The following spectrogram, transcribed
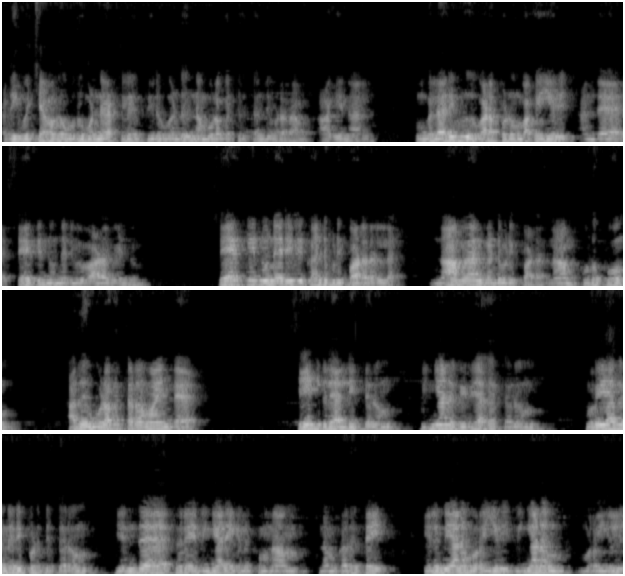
அதிகபட்சமாக ஒரு மணி நேரத்தில் தீர்வு கண்டு நம் உலகத்திற்கு தந்து விடலாம். ஆகையினால் உங்கள் அறிவு வளப்படும் வகையில் அந்த செயற்கை நுண்ணறிவு வாழ வேண்டும். செயற்கை நுண்ணறிவு கண்டுபிடிப்பாளர் அல்ல. நாம் தான் கண்டுபிடிப்பாளர். நாம் கொடுப்போம். அது உலகத்தரம் வாய்ந்த செய்திகளை அள்ளித்தரும் விஞ்ஞான ரீதியாக தரும் முறையாக நெறிப்படுத்தி தரும். எந்த துறை விஞ்ஞானிகளுக்கும் நாம் நம் கருத்தை எளிமையான முறையில் விஞ்ஞான முறையில்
